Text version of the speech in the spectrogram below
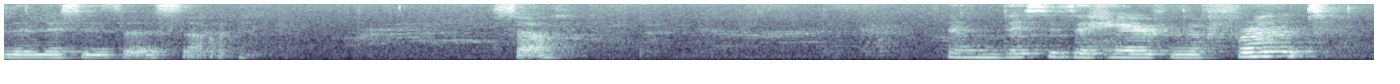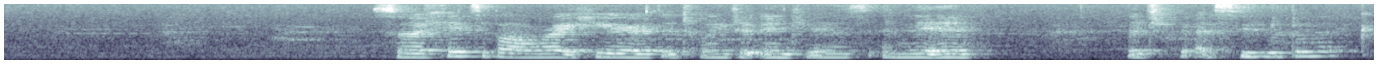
and then this is the side. So and this is the hair from the front so it hits about right here at the 22 inches and then let you guys see the back.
